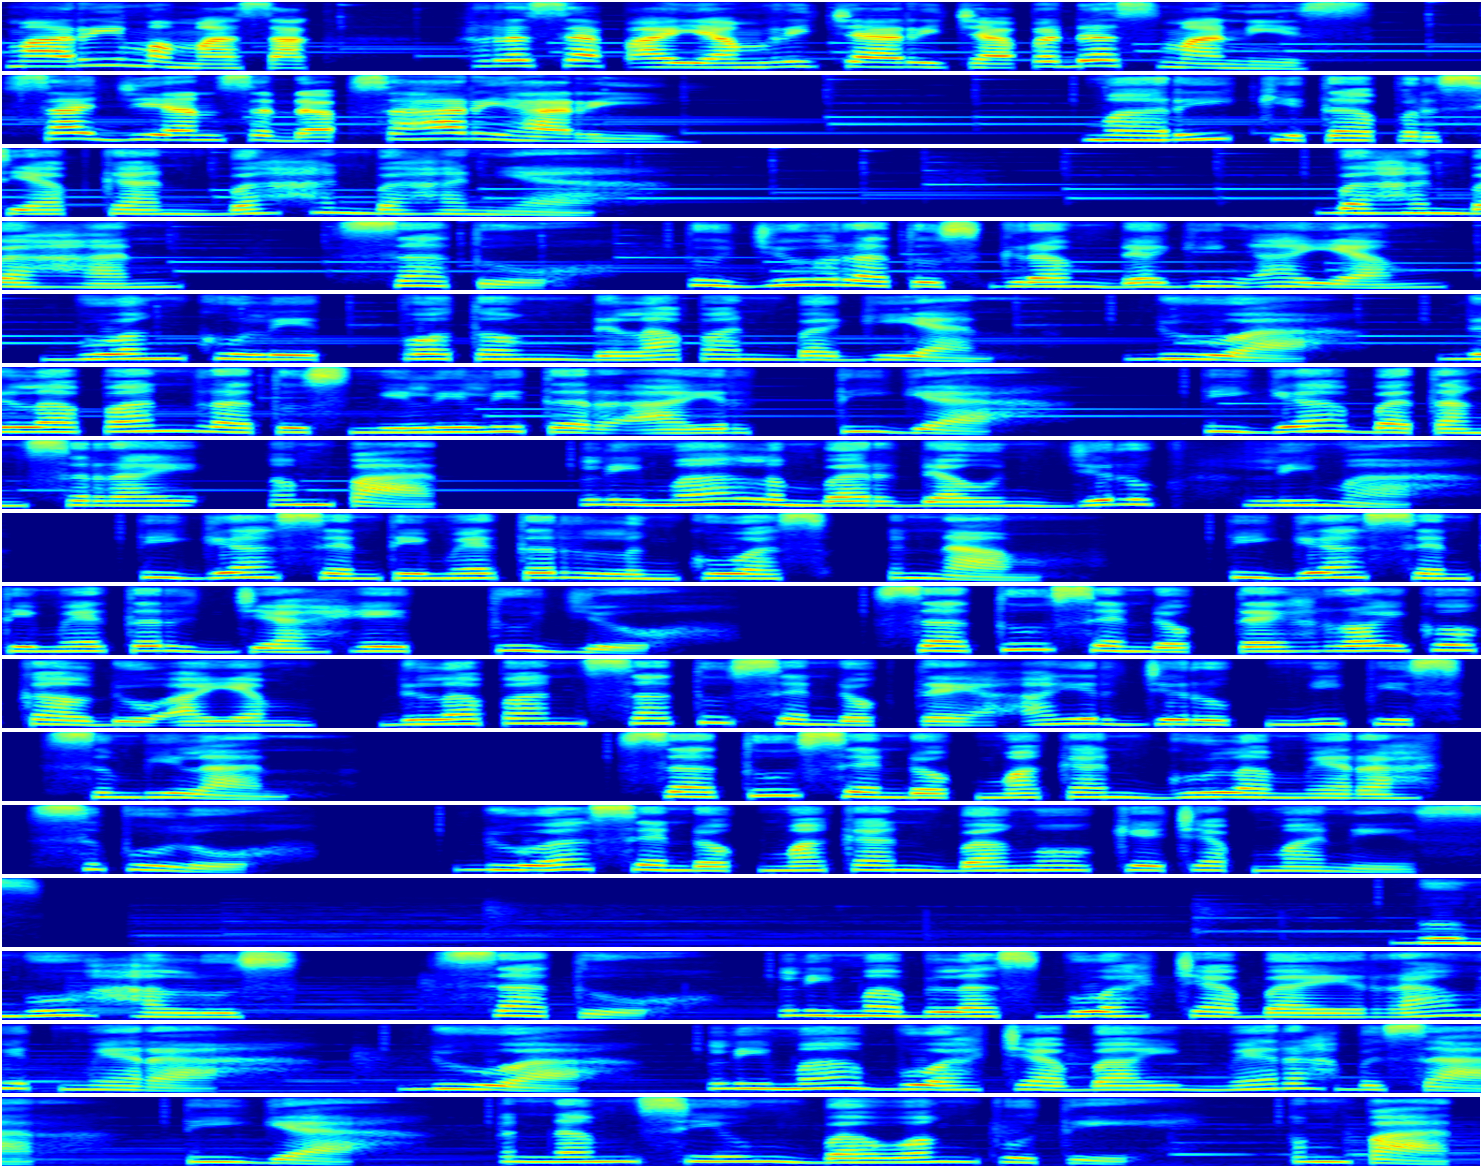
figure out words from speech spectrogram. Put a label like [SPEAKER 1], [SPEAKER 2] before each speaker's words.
[SPEAKER 1] Mari memasak. Resep ayam rica-rica pedas manis. Sajian sedap sehari-hari.
[SPEAKER 2] Mari kita persiapkan bahan-bahannya. Bahan-bahan 1. 700 gram daging ayam, buang kulit, potong 8 bagian. 2. 800 ml air, 3. 3 batang serai, 4. 5 lembar daun jeruk, 5. 3 cm lengkuas, 6. 3 cm jahe, 7. 1 sendok teh royco kaldu ayam, 8 1 sendok teh air jeruk nipis, 9. 1 sendok makan gula merah, 10. 2 sendok makan bango kecap manis. Bumbu halus 1. 15 buah cabai rawit merah 2. 5 buah cabai merah besar 3. 6 siung bawang putih 4.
